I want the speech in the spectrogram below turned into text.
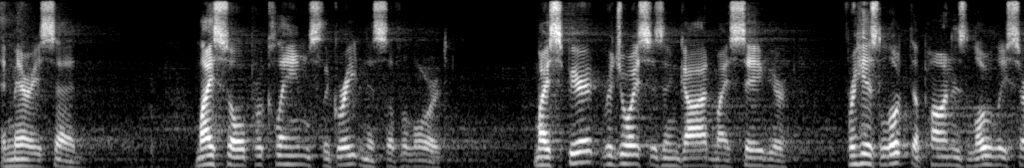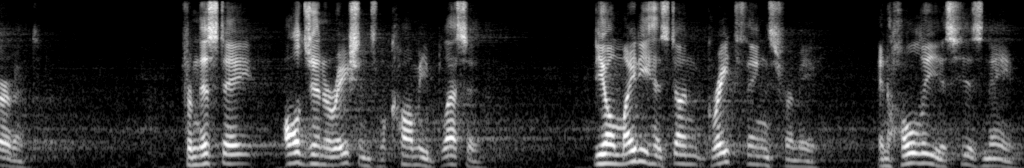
And Mary said, my soul proclaims the greatness of the Lord. My spirit rejoices in God, my Savior, for he has looked upon his lowly servant. From this day, all generations will call me blessed. The Almighty has done great things for me, and holy is his name.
